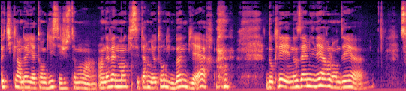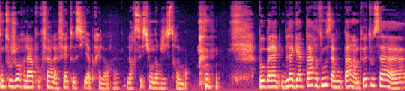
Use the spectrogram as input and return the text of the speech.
petit clin d'œil à Tanguy, c'est justement un, événement qui s'est terminé autour d'une bonne bière. Donc, les, nos amis néerlandais euh, sont toujours là pour faire la fête aussi après leur, leur session d'enregistrement. bon, bah, blague à part, vous, ça vous parle un peu tout ça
